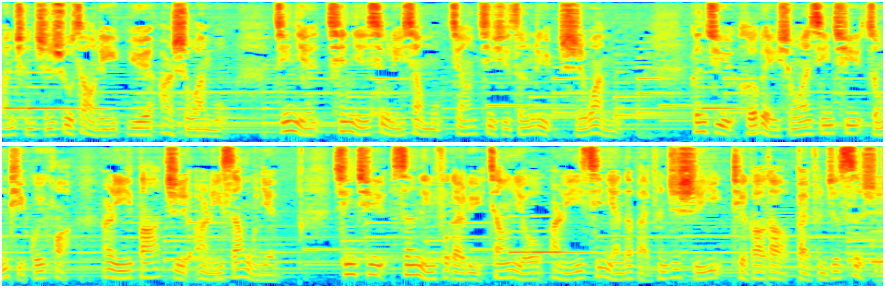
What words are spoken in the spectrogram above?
完成植树造林约20万亩，今年千年秀林项目将继续增绿10万亩。根据河北雄安新区总体规划，2018至2035年，新区森林覆盖率将由2017年的11%提高到40%。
